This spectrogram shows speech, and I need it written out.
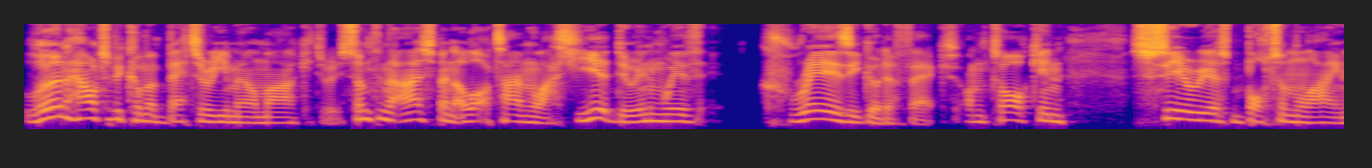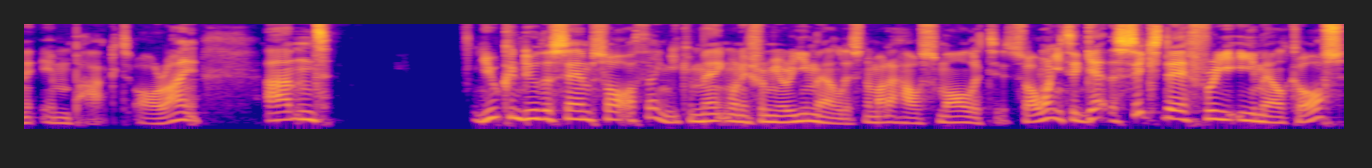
learn how to become a better email marketer. It's something that I spent a lot of time last year doing with crazy good effects. I'm talking serious bottom line impact, all right? And you can do the same sort of thing. You can make money from your email list, no matter how small it is. So I want you to get the six day free email course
